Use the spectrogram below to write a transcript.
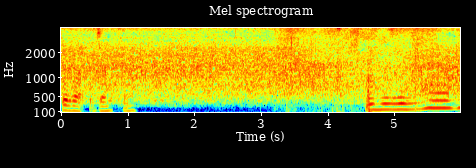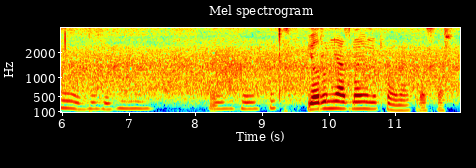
Şurada atlayacağım tamam. Yorum yazmayı unutmayın arkadaşlar.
